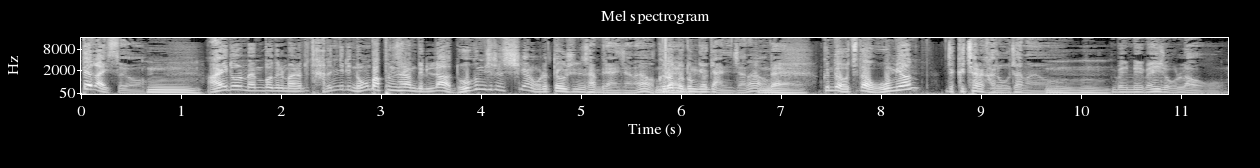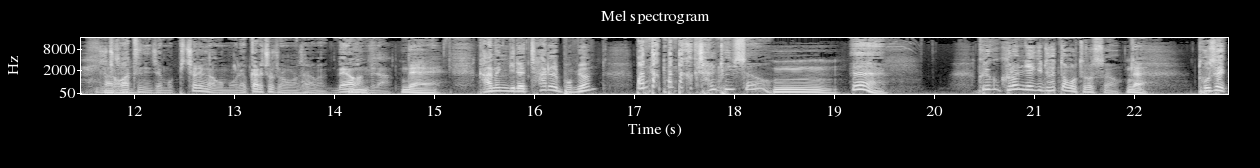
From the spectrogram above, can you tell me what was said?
때가 있어요. 음. 아이돌 멤버들만 해도 다른 일이 너무 바쁜 사람들이라 녹음실에서 시간 오래 때울 수 있는 사람들이 아니잖아요. 그런 네. 노동력이 아니잖아요. 네. 근데 어쩌다 오면 이제 그 차를 가져오잖아요. 음, 음. 매, 매, 매니저 올라오고 이제 저 맞아요. 같은 이제 뭐 피처링하고 뭐 랩 가르쳐 주는 오는 사람은 내려갑니다. 네. 가는 길에 차를 보면 반딱반딱하게 잘 돼 있어요. 음. 예. 그리고 그런 얘기도 했던 거 들었어요. 네. 도색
